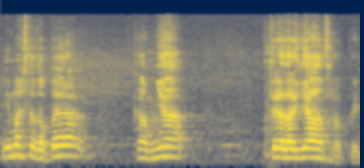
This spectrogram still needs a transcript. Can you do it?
είμαστε εδώ πέρα καμιά τριανταριά άνθρωποι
